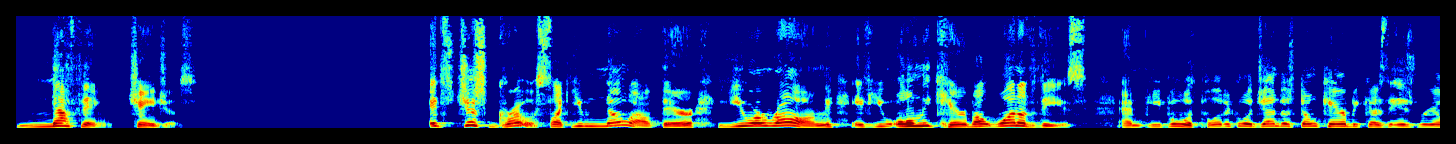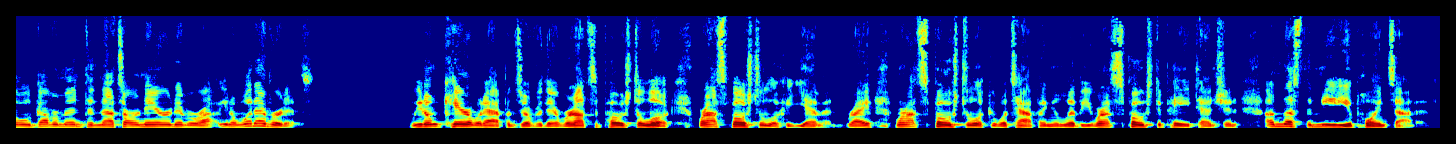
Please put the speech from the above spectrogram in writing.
Nothing changes. It's just gross. Like, you know, out there, you are wrong if you only care about one of these. And people with political agendas don't care because the Israel government and that's our narrative or, you know, whatever it is. We don't care what happens over there. We're not supposed to look. We're not supposed to look at Yemen, right? We're not supposed to look at what's happening in Libya. We're not supposed to pay attention unless the media points at it.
